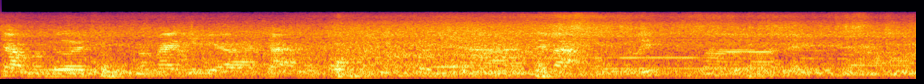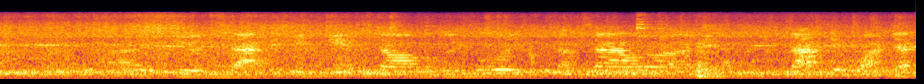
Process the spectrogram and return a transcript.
chào mọi người. Hôm nay thì à, trại của tôi cũng mình sẽ làm một clip à, để truyền đạt cái kinh nghiệm cho mọi người nuôi làm sao đạt hiệu quả nhất.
